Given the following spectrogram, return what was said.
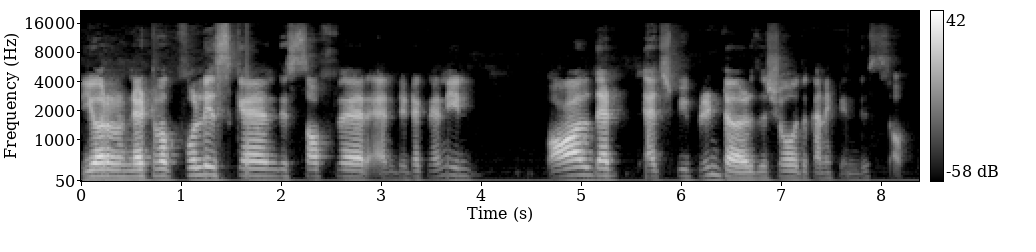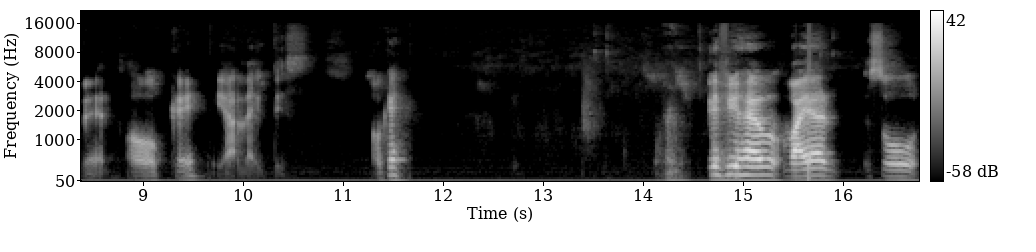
Your network fully scan this software and detect any all that hp printers show the connect in this software. Okay. Yeah like this. Okay. If you have wired so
